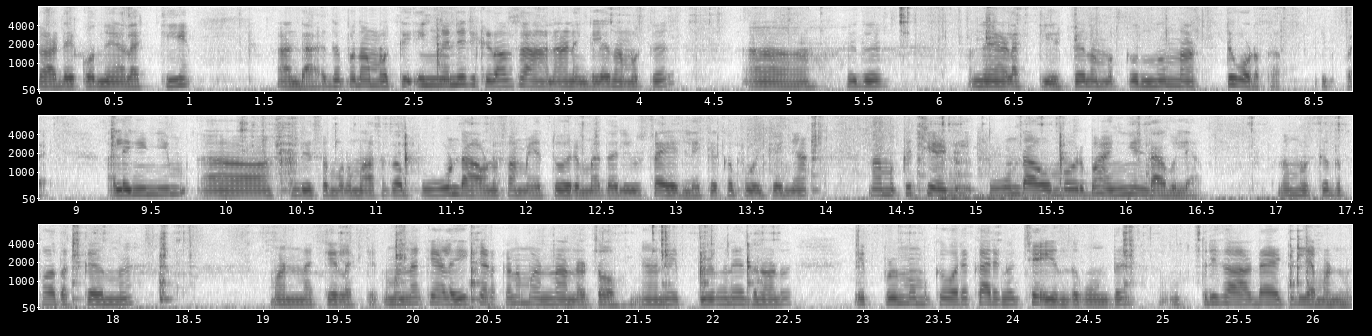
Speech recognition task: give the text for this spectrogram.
കടയൊക്കെ ഇളക്കി. വേണ്ട ഇതിപ്പോൾ നമുക്ക് ഇങ്ങനെ ഇരിക്കുന്ന സാധനമാണെങ്കിൽ നമുക്ക് ഇത് ഒന്ന് ഇളക്കിയിട്ട് നമുക്കൊന്ന് നട്ട് കൊടുക്കാം ഇപ്പം. അല്ലെങ്കിൽ ഇനിയും ഡിസംബർ മാസമൊക്കെ പൂവുണ്ടാവുന്ന സമയത്ത് വരുമ്പോൾ അതായത് സൈഡിലേക്കൊക്കെ പോയി കഴിഞ്ഞാൽ നമുക്ക് ചെടി പൂവുണ്ടാവുമ്പോൾ ഒരു ഭംഗി ഉണ്ടാവില്ല. നമുക്കിത് പതക്കെ ഒന്ന് മണ്ണൊക്കെ ഇളക്കി മണ്ണൊക്കെ ഇളകി കിടക്കുന്ന മണ്ണാണ് കേട്ടോ ഞാൻ എപ്പോഴും ഇങ്ങനെ ഇതിനോട് എപ്പോഴും നമുക്ക് ഓരോ കാര്യങ്ങൾ ചെയ്യുന്നത് കൊണ്ട് ഒത്തിരി ഹാർഡായിട്ടില്ല മണ്ണ്.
